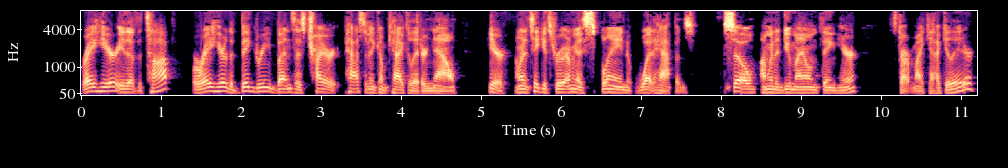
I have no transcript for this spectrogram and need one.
right here, either at the top right here, the big green button says try your passive income calculator now. Here, I'm going to take you through it. I'm going to explain what happens. So I'm going to do my own thing here. Start my calculator.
